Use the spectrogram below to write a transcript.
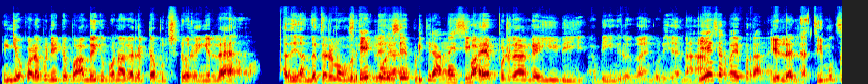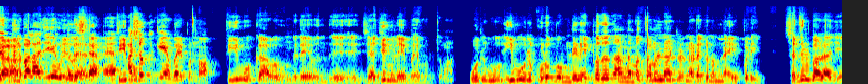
இங்க கொலை பண்ணிட்டு பாம்பேக்கு போனா கரெக்டா புடிச்சிட்டு வர்றீங்கல்ல? அது அந்த திறமை உங்களுக்கு? போலீஸே பிடிக்கிறாங்க பயப்படுறாங்க ஈடி அப்படிங்கிறது தான் எங்களுடைய ஏன் சார் பயப்படுறாங்க? இல்ல இல்ல திமுக பாலாஜியே உள்ள வச்சுட்டாங்க. அசோக்குக்கு ஏன் பயப்படணும்? திமுக அவங்களே வந்து ஜட்ஜுங்களே பயமுறுத்துவான் ஒரு ஒரு குடும்பம் நினைப்பது தான் நம்ம தமிழ்நாட்டில் நடக்கணும்னா எப்படி? செந்தில் பாலாஜி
